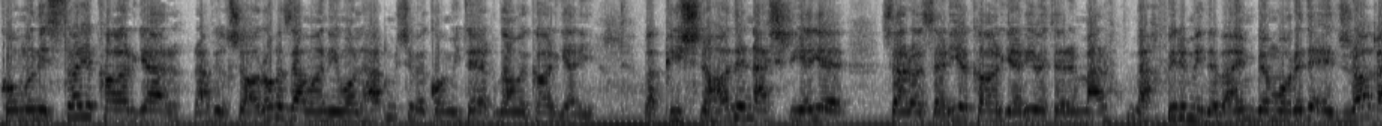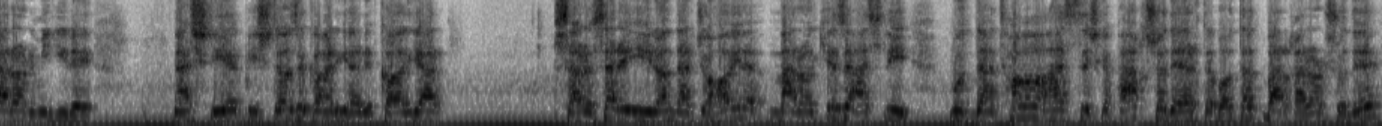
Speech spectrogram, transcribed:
کمونیستای کارگر رفیق شاروق زمانی ملحق میشه به کمیته اقدام کارگری و پیشنهاد نشریه سراسری کارگری به طور مخفی میده و این به مورد اجرا قرار می‌گیره. نشریه پیشتاز کارگر, کارگر سراسر ایران در جاهای مراکز اصلی مدت ها هستش که پخش شده ارتباطات برقرار شده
